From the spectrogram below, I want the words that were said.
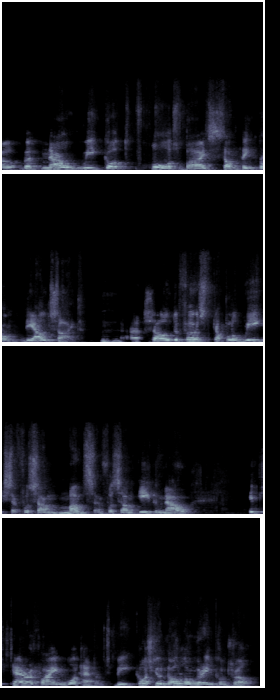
Uh, but now we got forced by something from the outside. Mm-hmm. Uh, so the first couple of weeks, and for some months, and for some even now, it's terrifying what happens because you're no longer in control.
